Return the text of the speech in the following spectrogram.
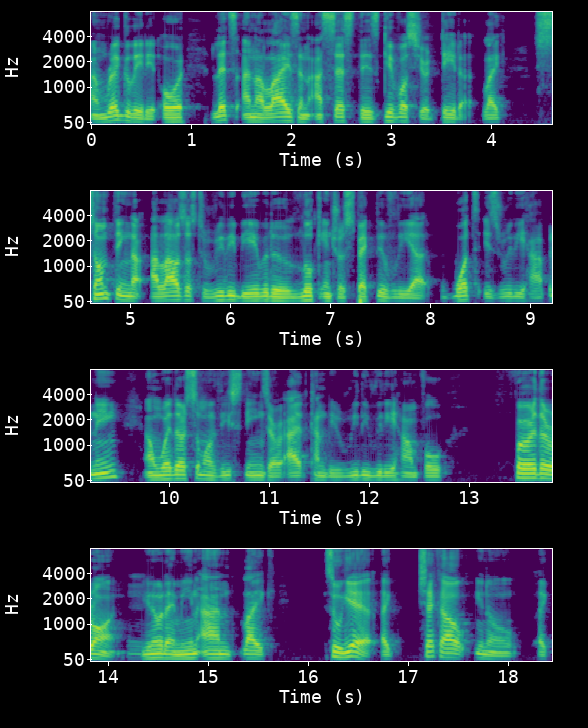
and regulate it or let's analyze and assess this. Give us your data. Like something that allows us to really be able to look introspectively at what is really happening and whether some of these things are uh, can be really really harmful further on. You know what i mean? And like so yeah like check out you know like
